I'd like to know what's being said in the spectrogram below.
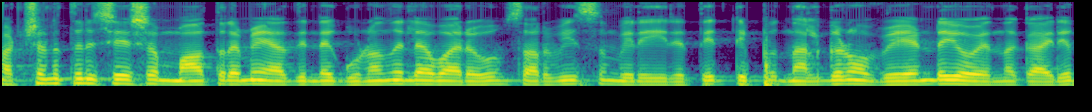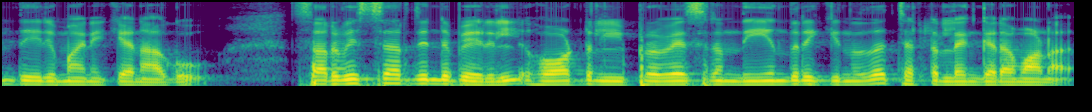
ഭക്ഷണത്തിന് ശേഷം മാത്രമേ അതിന്റെ ഗുണനിലവാരവും സർവീസും വിലയിരുത്തി ടിപ്പ് നൽകണോ വേണ്ടയോ എന്ന കാര്യം തീരുമാനിക്കാനാകൂ. സർവീസ് ചാർജിന്റെ പേരിൽ ഹോട്ടലിൽ പ്രവേശനം നിയന്ത്രിക്കുന്നത് ചട്ടലംഘനമാണ്.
